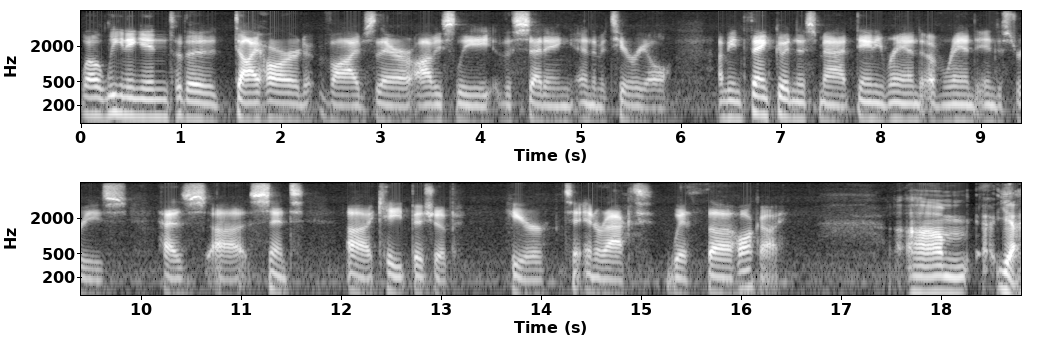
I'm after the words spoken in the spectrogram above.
well, leaning into the Die Hard vibes there, obviously the setting and the material. I mean, thank goodness, Matt, Danny Rand of Rand Industries has uh, sent uh, Kate Bishop here to interact with uh, Hawkeye. Um, yeah,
